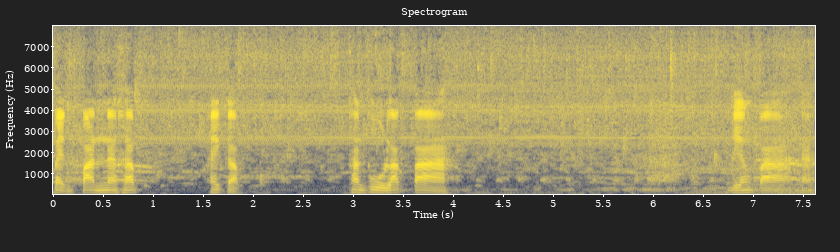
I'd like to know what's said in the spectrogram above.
แบ่งปันนะครับ ให้กับท่านผู้รักปลาเลี้ยงปลานะ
